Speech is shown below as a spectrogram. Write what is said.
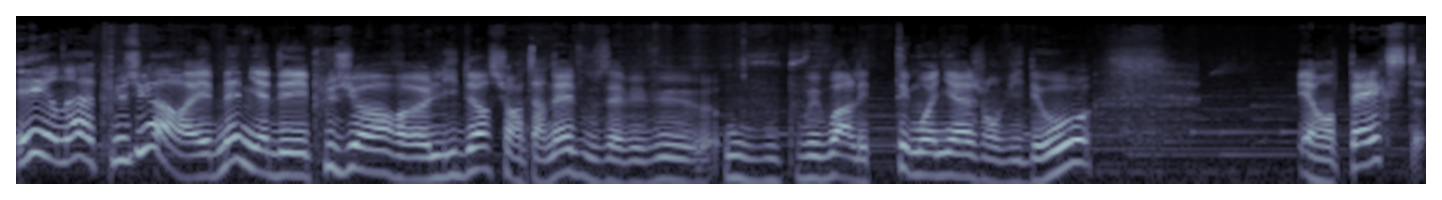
Et il y en a plusieurs, et même il y a des, plusieurs euh, leaders sur internet, vous avez vu, euh, où vous pouvez voir les témoignages en vidéo et en texte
